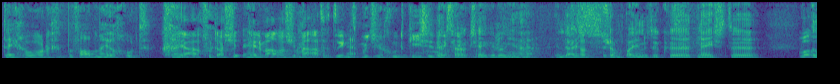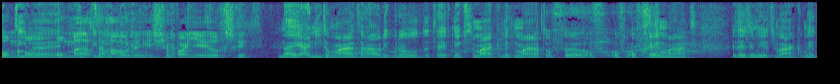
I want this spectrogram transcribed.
tegenwoordig. Het bevalt me heel goed. Nou ja, goed, als je, helemaal als je matig drinkt, moet je goed kiezen, Dat denk zou ik zeker doen, ja. En daar Dat, is eh, champagne natuurlijk eh, het meest eh Wat, om, om, ultieme- om maat te houden, is champagne heel geschikt? Nou ja, niet om maat te houden. Ik bedoel, dat heeft niks te maken met maat of, of, of, of geen maat. Het heeft er meer te maken met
